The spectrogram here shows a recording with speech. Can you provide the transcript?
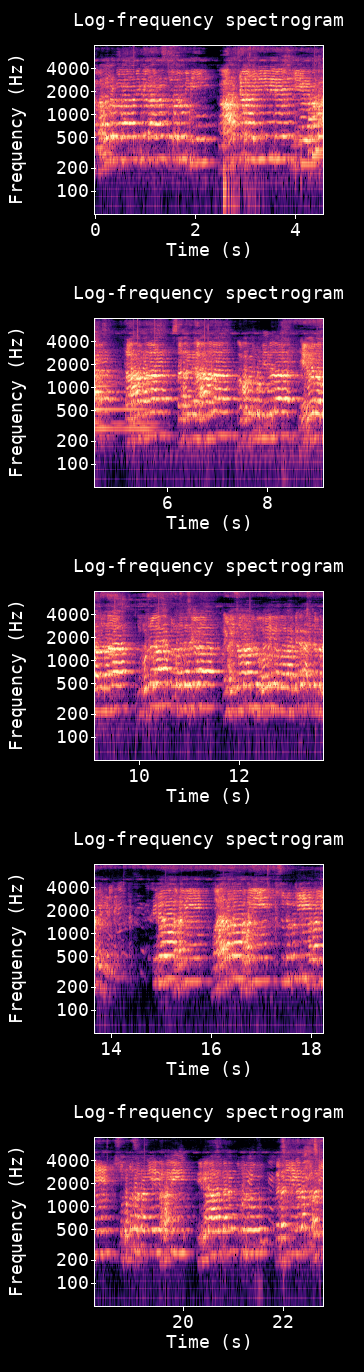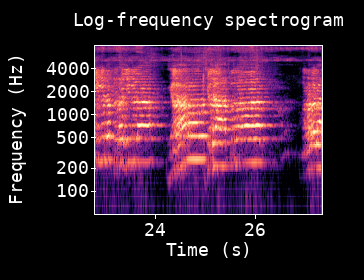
నవదుర్గాదివికారం స్వరూపిణి సంగ్రహాల సాధన సంధాన అవకుమిల దేవవందన ముద్రా ప్రదర్శన ఐదు సార్లు హోళీ వారి దగ్గర అత్యంత పెట్టింది శిరో బలి వరదో బలి సునుకి బలి సుప్రతకే బలి నిరాకరంకులు ప్రసీద ప్రసీద మరలా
